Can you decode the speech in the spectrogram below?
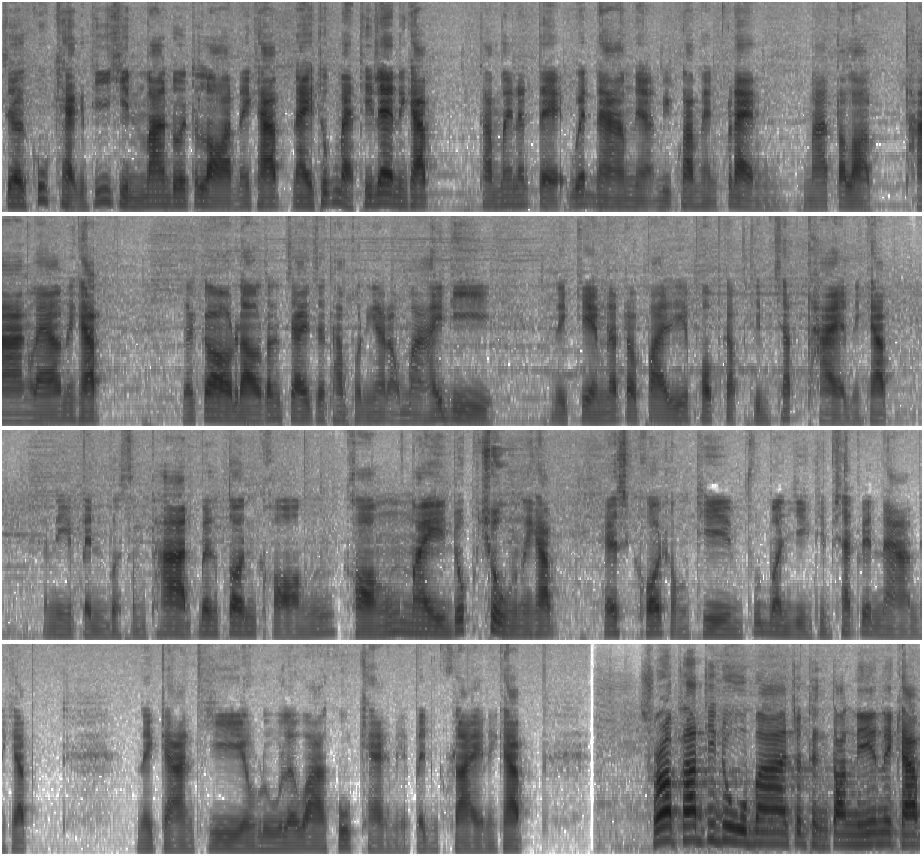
เจอคู่แข่งที่หินมาโดยตลอดนะครับ ในทุกแมตช์ที่เล่นนะครับทำให้นักเตะเวียดนามเนี่ยมีความแข็งแกร่งมาตลอดทางแล้วนะครับ แล้วก็เราตั้งใจจะทำผลงานออกมาให้ดี ในเกมนัดต่อไปที่พบกับทีมชาติไทยนะครับ อันนี้เป็นบทสัมภาษณ์เบื้องต้นของของไมดุกชุงนะครับเฮดโค้ชของทีมฟุตบอลหญิงทีมชาติเวียดนามนะครับในการที่รู้แล้วว่าคู่แข่งเนี่ยเป็นใครนะครับสำหรับท่านที่ดูมาจนถึงตอนนี้นะครับ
